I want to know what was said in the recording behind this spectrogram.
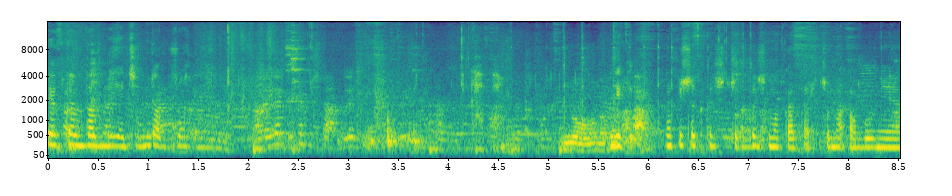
Jak tam wam mija dzień? Dobrze. Niech napisze ktoś, czy ktoś ma katar, czy ma ogólnie,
